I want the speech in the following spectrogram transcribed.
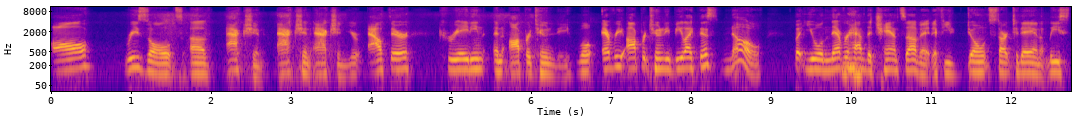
all results of action, action, action. You're out there creating an opportunity. Will every opportunity be like this? No, but you will never mm-hmm. have the chance of it if you don't start today and at least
